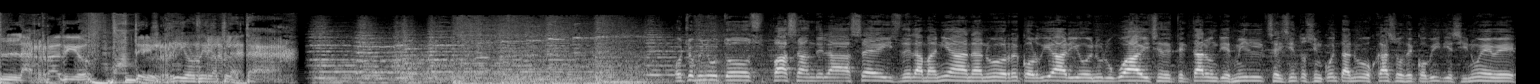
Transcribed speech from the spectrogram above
La radio del Río de la Plata. Ocho minutos pasan de las seis de la mañana, nuevo récord diario en Uruguay, se detectaron 10.650 nuevos casos de COVID-19,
